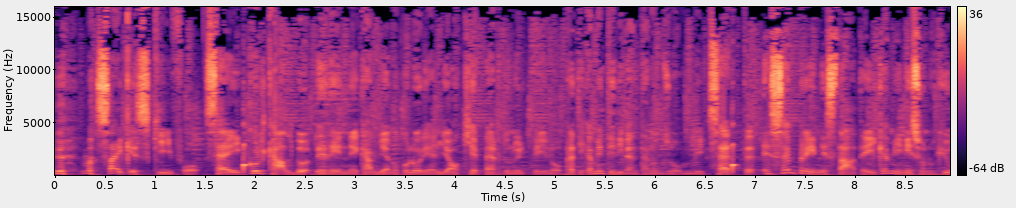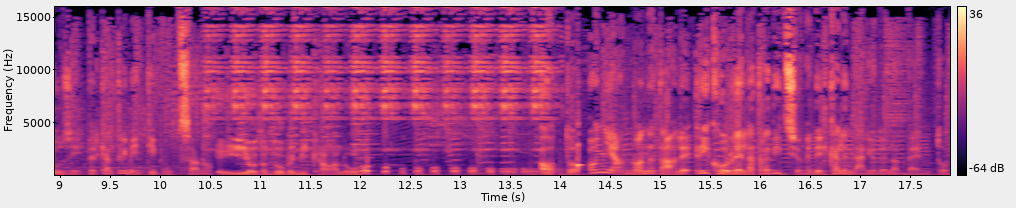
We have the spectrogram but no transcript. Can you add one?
Ma sai che schifo. 6. Col caldo le renne cambiano colore agli occhi e perdono il pelo, praticamente diventano zombie. 7. E sempre in estate i camini sono chiusi, perché altrimenti puzzano. E io da dove mi calo? 8. Ogni anno a Natale ricorre la tradizione del calendario dell'avvento.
